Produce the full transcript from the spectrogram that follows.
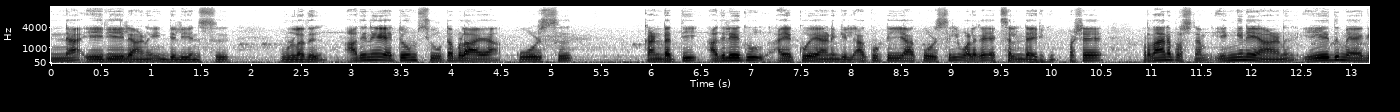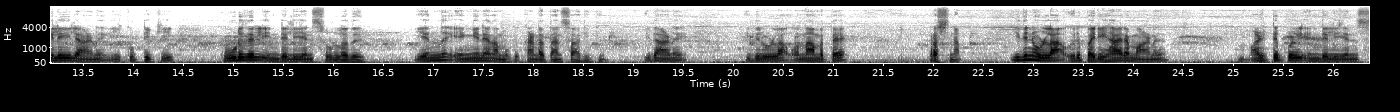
ഇന്ന ഏരിയയിലാണ് ഇന്റലിജൻസ് ഉള്ളത്. അതിന് ഏറ്റവും സ്യൂട്ടബിളായ കോഴ്സ് കണ്ടെത്തി അതിലേക്ക് അയക്കുകയാണെങ്കിൽ ആ കുട്ടി ആ കോഴ്സിൽ വളരെ എക്സലന്റ് ആയിരിക്കും. പക്ഷേ പ്രധാന പ്രശ്നം എങ്ങനെയാണ് ഏത് മേഖലയിലാണ് ഈ കുട്ടിക്ക് കൂടുതൽ ഇന്റലിജൻസ് ഉള്ളത് എന്ന് എങ്ങനെ നമുക്ക് കണ്ടെത്താൻ സാധിക്കും? ഇതാണ് ഇതിലുള്ള ഒന്നാമത്തെ പ്രശ്നം. ഇതിനുള്ള ഒരു പരിഹാരമാണ് മൾട്ടിപ്പിൾ ഇന്റലിജൻസ്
